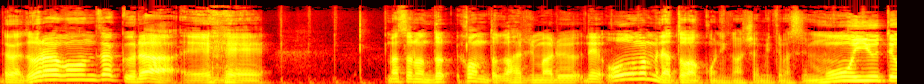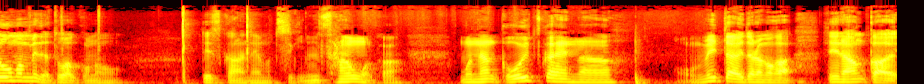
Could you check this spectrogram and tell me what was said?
だから、ドラゴン桜、ええー、まあ、そのコントが始まる。で、大豆田十和子に関しては見てますもう言うて大豆田十和子の、ですからね、もう次、3話か。もうなんか追いつかへんな。見たいドラマが。で、なんか、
